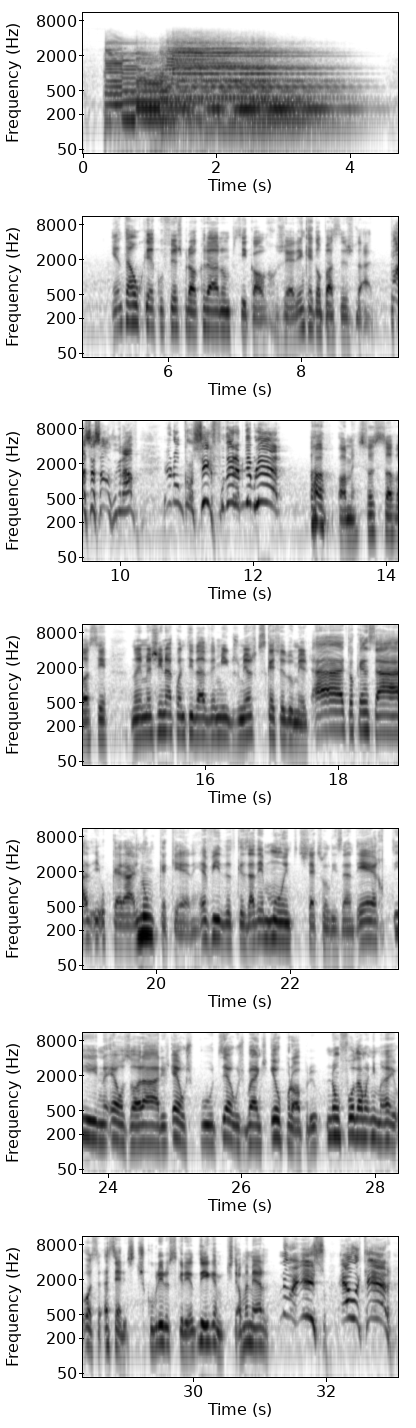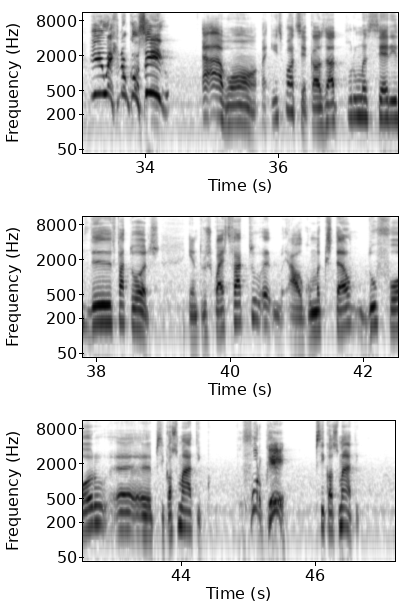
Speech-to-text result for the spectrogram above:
Então o que é que o fez procurar um psicólogo, Rogério? Em que é que eu posso ajudar? Passa-se algo grave! Eu não consigo foder a minha mulher! Oh, homem, se fosse só você, Não imagina a quantidade de amigos meus que se queixam do mesmo. Ah, estou cansado. E o caralho, nunca querem. A vida de casado é muito dessexualizante. É a rotina, é os horários, é os putos, é os bancos. Eu próprio não foda um ano e meio. Ouça, a sério, se descobrir o segredo, diga-me que isto é uma merda. Não é isso! Ela quer! Eu é que não consigo! Ah, bom. Isso pode ser causado por uma série de fatores, entre os quais, de facto, eh, há alguma questão do foro eh, psicossomático. For o quê? Psicossomático.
